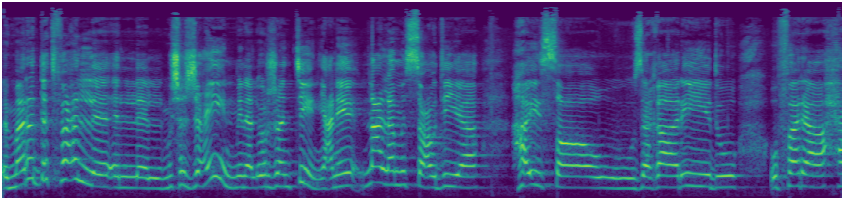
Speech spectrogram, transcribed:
ما ردة فعل المشجعين من الأرجنتين؟ يعني نعلم السعودية هيصة وزغاريد وفرح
